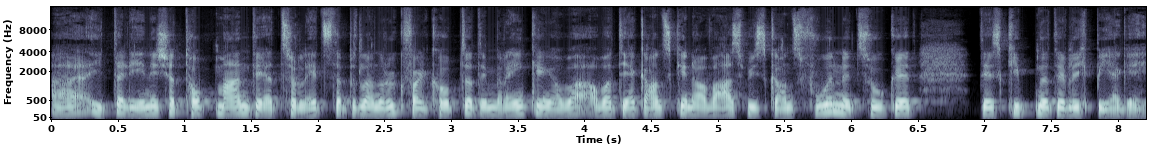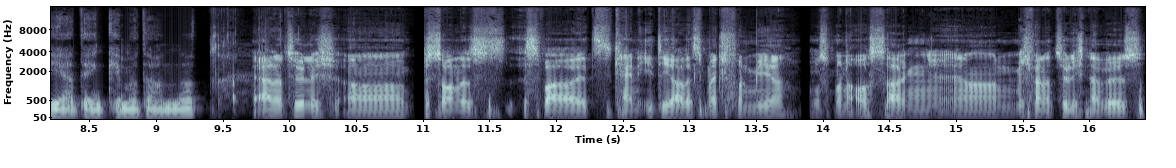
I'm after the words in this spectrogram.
äh, italienischer Topmann, der zuletzt ein bisschen einen Rückfall gehabt hat im Ranking, aber, aber der ganz genau weiß, wie es ganz vorne zugeht. Das gibt natürlich Berge her, denke ich mir dann. Ne? Ja, natürlich. Äh, besonders, es war jetzt kein ideales Match von mir, muss man auch sagen. Äh, ich war natürlich nervös,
